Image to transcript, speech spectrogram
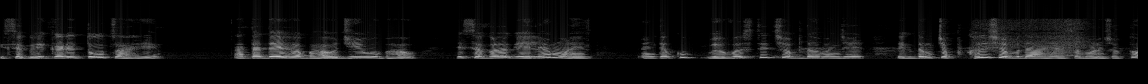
की सगळीकडे तोच आहे. आता देहभाव जीवभाव हे सगळं गेल्यामुळे आणि ते खूप व्यवस्थित शब्द म्हणजे एकदम चपखल शब्द आहे असं म्हणू शकतो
